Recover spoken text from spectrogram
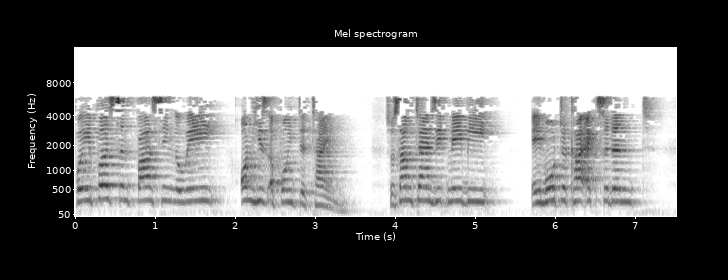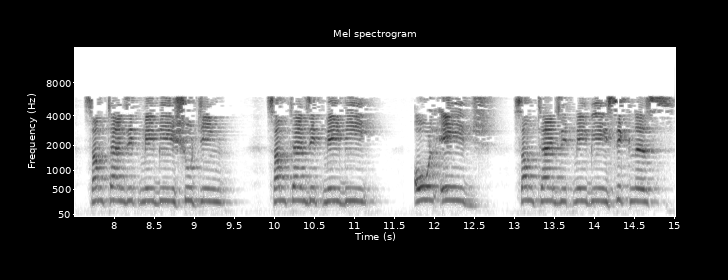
for a person passing away on his appointed time. So sometimes it may be a motor car accident, sometimes it may be a shooting, sometimes it may be old age, sometimes it may be a sickness,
